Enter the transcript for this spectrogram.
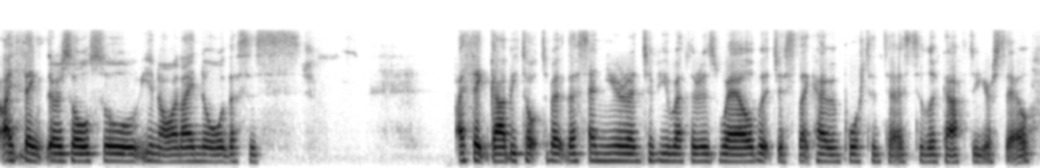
I think there's also, you know, and I know this is, I think Gabby talked about this in your interview with her as well, but just like how important it is to look after yourself.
